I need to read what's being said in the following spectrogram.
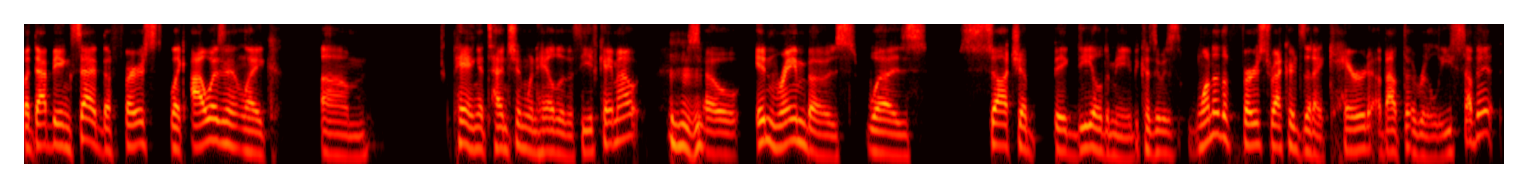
but that being said, the first like I wasn't like um, paying attention when Hail to the Thief came out. Mhm. So in Rainbows was such a big deal to me because it was one of the first records that I cared about the release of it.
